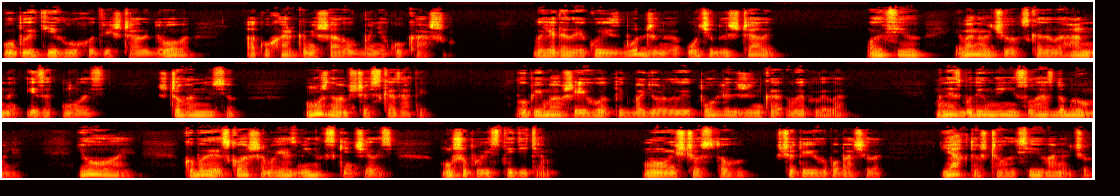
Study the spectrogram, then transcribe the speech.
у плиті глухо тріщали дрова, а кухарка мішала в баняку кашу. Виглядала якоюсь збудженою, очі блищали. Олексію Івановичу, сказала Ганна і затнулась. Що, Ганнусю, можна вам щось сказати? Упіймавши його підбадьорливий погляд, жінка виплила. Мене збудив нині слуга з Добромеля. Йой, коби скорше моя зміна скінчилась, мушу повісти дітям. Ну, і що з того, що ти його побачила? Як то що, Олексію Івановичу?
